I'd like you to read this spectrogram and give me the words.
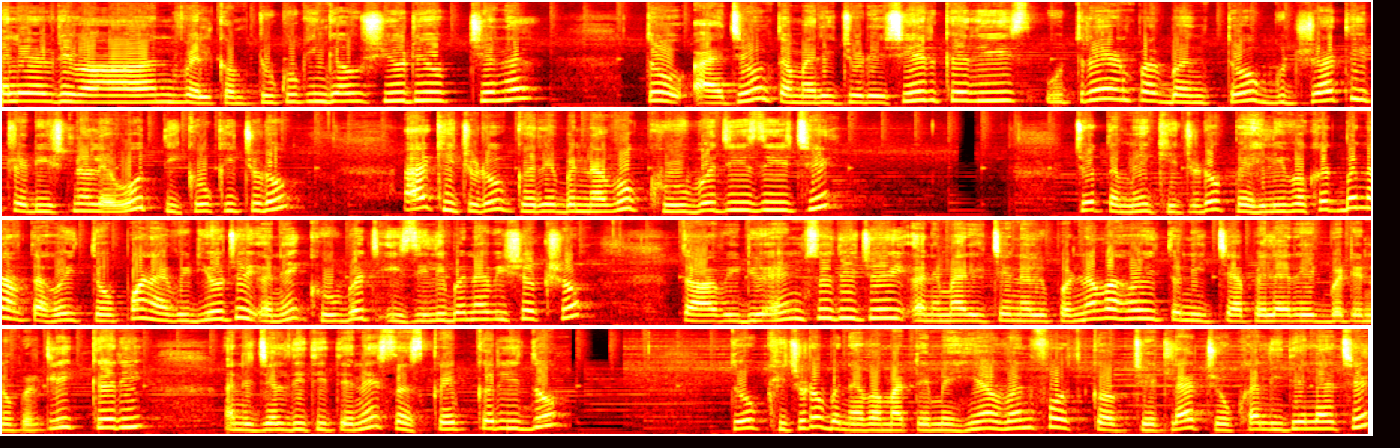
Hello everyone welcome to cooking house YouTube channel તો આજે હું તમારી જોડે શેર કરીશ ઉત્તરાયણ પર બનતો ગુજરાતી ટ્રેડિશનલ એવો તીખો ખીચડો. આ ખીચડો ઘરે બનાવવો ખૂબ જ ઇઝી છે. જો તમે ખીચડો પહેલી વખત બનાવતા હોય તો પણ આ વીડિયો જોઈ અને ખૂબ જ ઇઝીલી બનાવી શકશો. તો આ વીડિયો એન્ડ સુધી જોઈ અને મારી ચેનલ ઉપર નવા હોય તો નીચે આપેલા રેડ બટન ઉપર ક્લિક કરી અને જલ્દીથી તેને સબસ્ક્રાઈબ કરી દો. તો ખીચડો બનાવવા માટે મેં અહીંયા વન ફોર્થ કપ જેટલા ચોખા લીધેલા છે.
